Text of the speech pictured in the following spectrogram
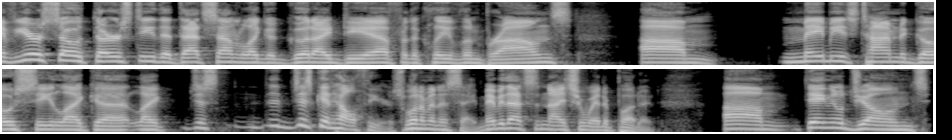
If you're so thirsty that that sounded like a good idea for the Cleveland Browns, um, maybe it's time to go see like a like just just get healthier. Is what I'm going to say. Maybe that's a nicer way to put it. Um, Daniel Jones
